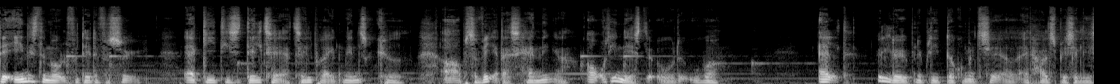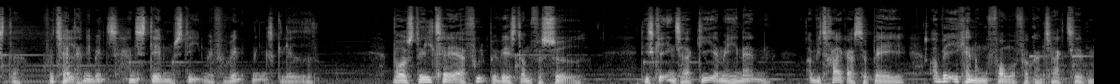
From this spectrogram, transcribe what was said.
Det eneste mål for dette forsøg er at give disse deltagere tilberedt menneskekød og observere deres handlinger over de næste 8 uger. Alt vil løbende blive dokumenteret af et hold specialister, fortalte han imens hans stemme steg med forventningens glæde. Vores deltagere er fuldt bevidste om forsøget. De skal interagere med hinanden, og vi trækker os tilbage og vil ikke have nogen former for kontakt til dem.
